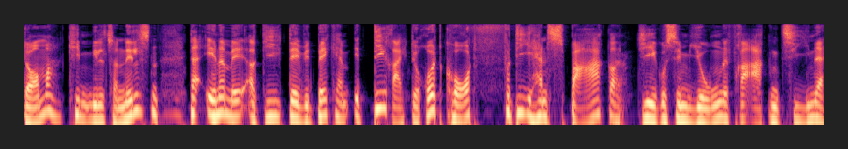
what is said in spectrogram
dommer, Kim Milton Nielsen, der ender med at give David Beckham et direkte rødt kort, fordi han sparker Diego Simeone fra Argentina.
